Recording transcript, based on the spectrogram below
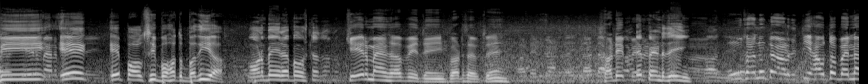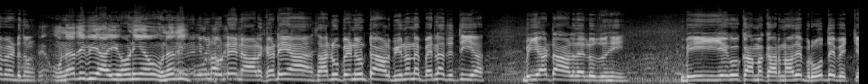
ਵੀ ਇਹ ਇਹ ਪਾਲਿਸੀ ਬਹੁਤ ਵਧੀਆ। ਕੌਣ ਭੇਜ ਰਿਹਾ ਪੋਸਟਾਂ ਤੁਹਾਨੂੰ? ਚੇਅਰਮੈਨ ਸਾਹਿਬ ਭੇਜਦੇ ਜੀ WhatsApp ਤੇ। ਸਾਡੇ ਪਿੰਡ ਦੇ ਹੀ। ਉਹ ਸਾਨੂੰ ਢਾਲ ਦਿੱਤੀ ਹਫ ਤੋਂ ਪਹਿਲਾਂ ਪਿੰਡ ਤੋਂ। ਤੇ ਉਹਨਾਂ ਦੀ ਵੀ ਆਈ ਹੋਣੀ ਆ ਉਹਨਾਂ ਦੀ ਵੀ ਤੁਹਾਡੇ ਨਾਲ ਖੜੇ ਆ। ਸਾਨੂੰ ਪਿੰਡ ਨੂੰ ਢਾਲ ਵੀ ਉਹਨਾਂ ਨੇ ਪਹਿਲਾਂ ਦਿੱਤੀ ਆ। ਵੀ ਆਹ ਢਾਲ ਲੈ ਲਓ ਤੁਸੀਂ। ਵੀ ਜੇ ਕੋਈ ਕੰਮ ਕਰਨਾ ਉਹਦੇ ਵਿਰੋਧ ਦੇ ਵਿੱਚ।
